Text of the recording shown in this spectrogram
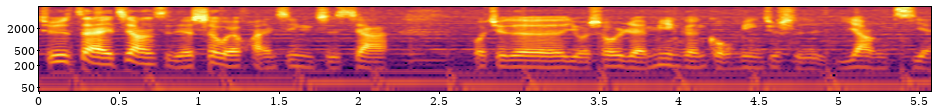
就是在这样子的社会环境之下，我觉得有时候人命跟狗命就是一样贱。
